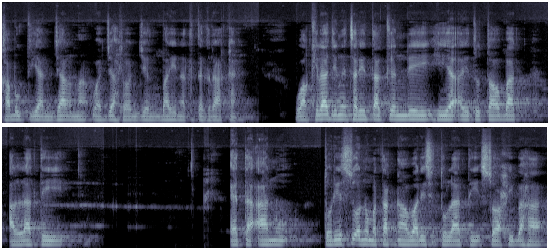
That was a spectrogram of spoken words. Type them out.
kabuktian jalma wajahron jeung barina tetegerakan wakila jeung caritakeun deui hiya itu taubat allati eta anu turisu anu matak ngawaris itu lati sahibaha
